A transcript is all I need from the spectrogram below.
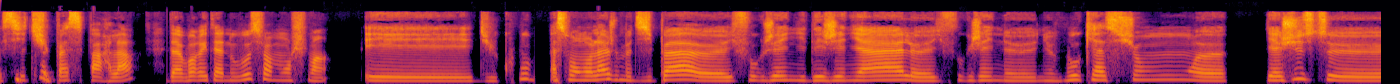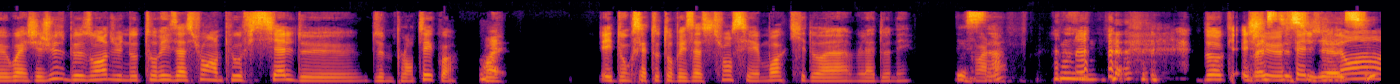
si tu passes par là, d'avoir été à nouveau sur mon chemin. Et du coup, à ce moment-là, je me dis pas, il faut que j'ai une idée géniale, il faut que j'ai une, une vocation, il y a juste, euh, ouais, j'ai juste besoin d'une autorisation un peu officielle de, de me planter, quoi. Ouais. Et donc cette autorisation, c'est moi qui dois me la donner. Voilà. donc je fais le bilan.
